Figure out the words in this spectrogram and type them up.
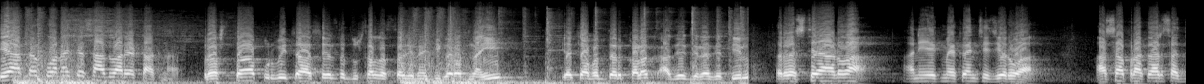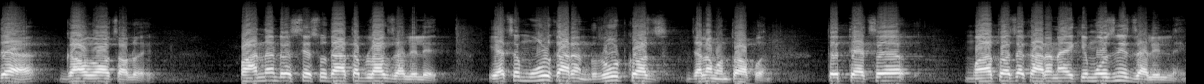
ते आता कोणाच्या सातबाऱ्यात टाकणार? रस्ता पूर्वीचा असेल तर दुसरा रस्ता देण्याची गरज नाही. याच्याबद्दल कडक आदेश देण्यात येतील रस्ते आडवा आणि एकमेकांची जिरवा. असा प्रकार सध्या गावगाव चालू आहे. पानन रस्ते सुद्धा आता ब्लॉक झालेले आहेत. याचं मूळ कारण रूट कॉज ज्याला म्हणतो आपण तर त्याचं महत्त्वाचं कारण आहे की मोजणीच झालेली नाही.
